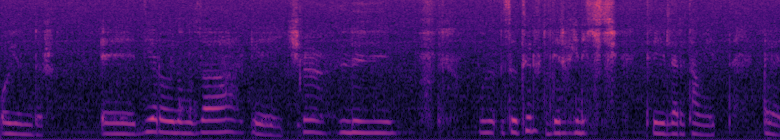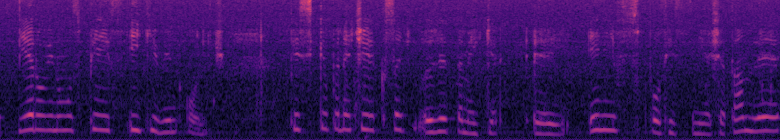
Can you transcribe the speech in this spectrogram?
oyundur. Ee, diğer oyunumuza geçelim. Bunu satıyorum giderim yine hiç trailer'e tam yetti. Evet diğer oyunumuz PES 2013. PES 2013'ü kısaca özetlemek gerek. Ee, en iyi futbol hissini yaşatan ve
